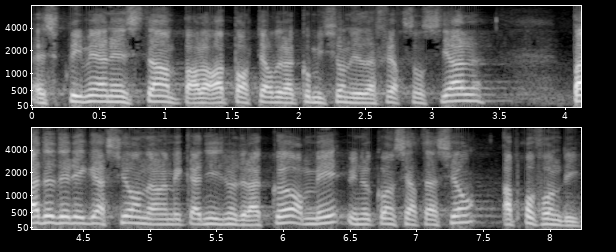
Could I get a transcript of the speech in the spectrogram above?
exprimée un instant par le rapporteur de la Commission des affaires sociales, pas de délégation dans le mécanisme de l'accord, mais une concertation approfondie.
